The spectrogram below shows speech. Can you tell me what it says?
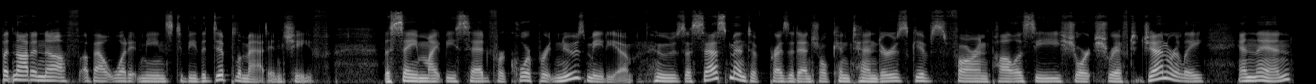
but not enough about what it means to be the diplomat in chief. The same might be said for corporate news media, whose assessment of presidential contenders gives foreign policy short shrift generally, and then,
